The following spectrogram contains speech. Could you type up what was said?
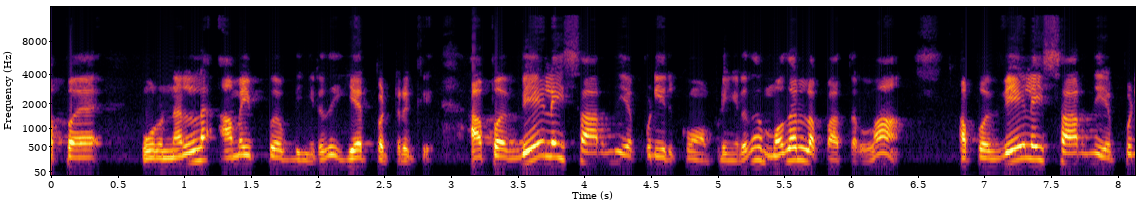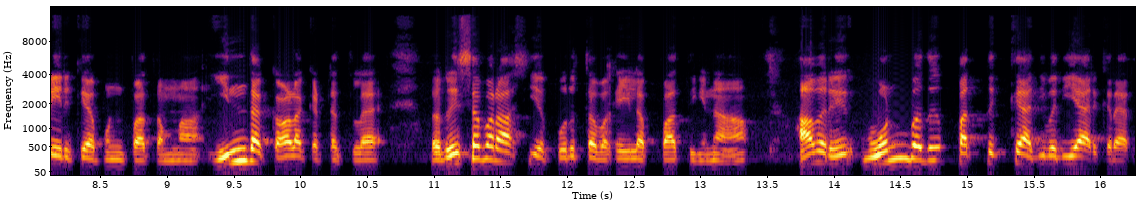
அப்ப ஒரு நல்ல அமைப்பு அப்படிங்கிறது ஏற்பட்டிருக்கு. அப்ப வேலை சார்ந்து எப்படி இருக்கும் அப்படிங்கிறத முதல்ல பார்த்துடலாம் அப்ப வேலை சார்ந்து எப்படி இருக்கு அப்படின்னு பார்த்தோம்னா இந்த காலகட்டத்துல ரிஷபராசியை பொறுத்த வகையில பார்த்தீங்கன்னா அவரு ஒன்பது பத்துக்கு அதிபதியா இருக்கிறார்.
